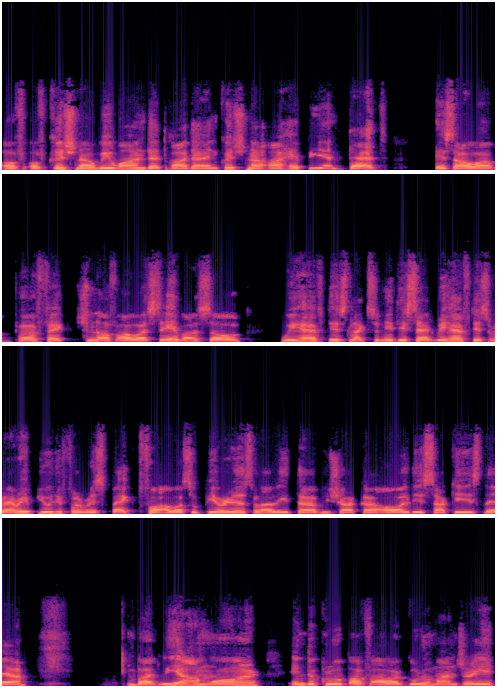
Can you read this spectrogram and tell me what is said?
of, of Krishna. We want that Radha and Krishna are happy and that is our perfection of our seva. So we have this, like Suniti said, we have this very beautiful respect for our superiors, Lalita, Vishaka, all these Sakhis there. But we are more in the group of our Guru Manjari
